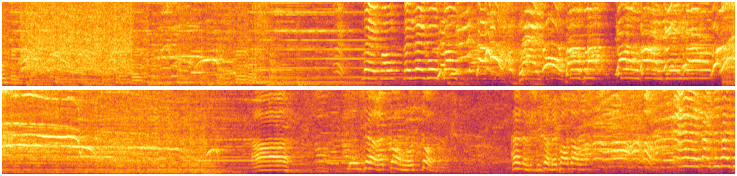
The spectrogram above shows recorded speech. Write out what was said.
内功，内内功手，内功手手就在这边。啊，接下来报活动，还有哪个学校没报到吗？哦，哎，再一次，再一次，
